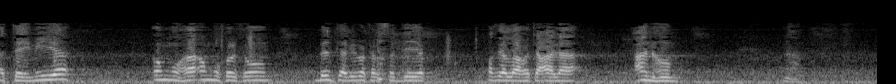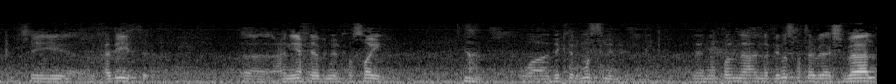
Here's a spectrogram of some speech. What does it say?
التيمية أمها أم كلثوم بنت أبي بكر الصديق رضي الله تعالى عنهم. نعم. في الحديث آه، عن يحيى بن الحصين. نعم. وذكر مسلم لأن قلنا أن في نسخة بالأشبال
